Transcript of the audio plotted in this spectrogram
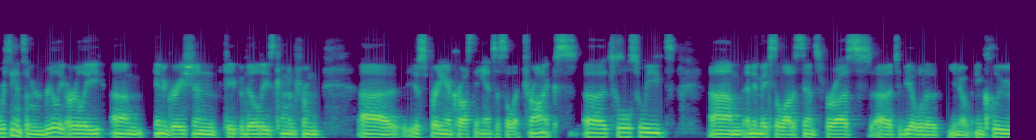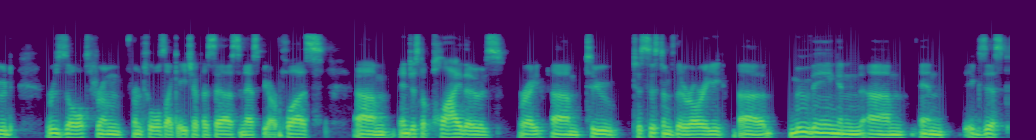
we're seeing some really early um, integration capabilities coming from uh, spreading across the ANSYS Electronics uh, tool suite. Um, and it makes a lot of sense for us uh, to be able to, you know, include results from from tools like HFSS and SBR Plus, um, and just apply those right um, to to systems that are already uh, moving and um, and exist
